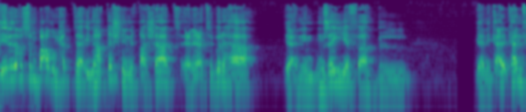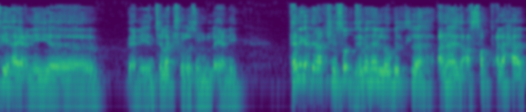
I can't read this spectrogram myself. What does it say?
إلى درجة إن بعضهم حتى يناقشني نقاشات يعني أعتبرها يعني مزيفة بال يعني كان فيها يعني آه، يعني انتلكشواليزم ولا يعني كان قاعد يناقشني صدق زي مثلا لو قلت له أنا إذا عصبت على أحد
